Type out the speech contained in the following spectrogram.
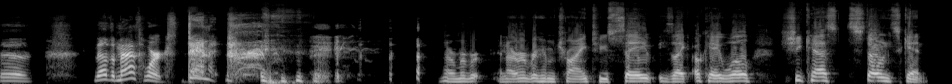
Uh, no, the math works. Damn it. I remember, and I remember him trying to save. He's like, "Okay, well, she cast Stone Skin.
